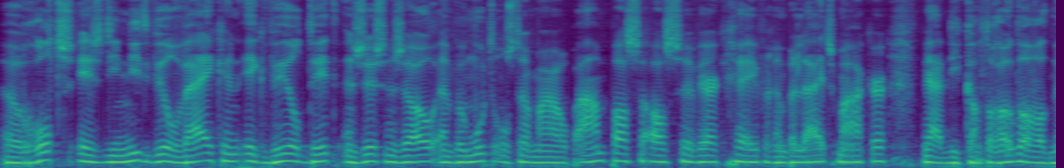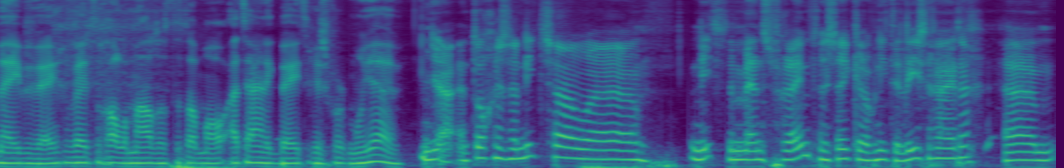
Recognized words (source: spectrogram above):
rots is die niet wil wijken. Ik wil dit en zus en zo. En we moeten ons daar maar op aanpassen als werkgever en beleidsmaker. Maar ja, die kan toch ook wel wat meebewegen. We weten toch allemaal dat het allemaal uiteindelijk beter is voor het milieu. Ja, en toch is er niet zo, niet de mens vreemd. En zeker ook niet de leaserijder. Um,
